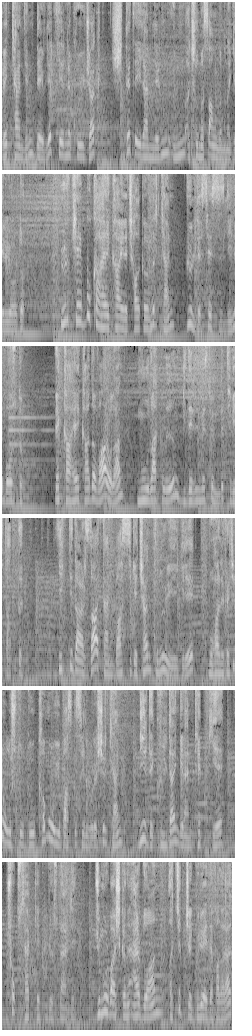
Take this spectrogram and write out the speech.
ve kendini devlet yerine koyacak şiddet eylemlerinin önünün açılması anlamına geliyordu. Ülke bu KHK ile çalkalanırken Gül de sessizliğini bozdu ve KHK'da var olan muğlaklığın giderilmesi yönünde tweet attı. İktidar zaten bahsi geçen konuyla ilgili muhalefetin oluşturduğu kamuoyu baskısıyla uğraşırken bir de Gül'den gelen tepkiye çok sert tepki gösterdi. Cumhurbaşkanı Erdoğan açıkça Gül'e hedef alarak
